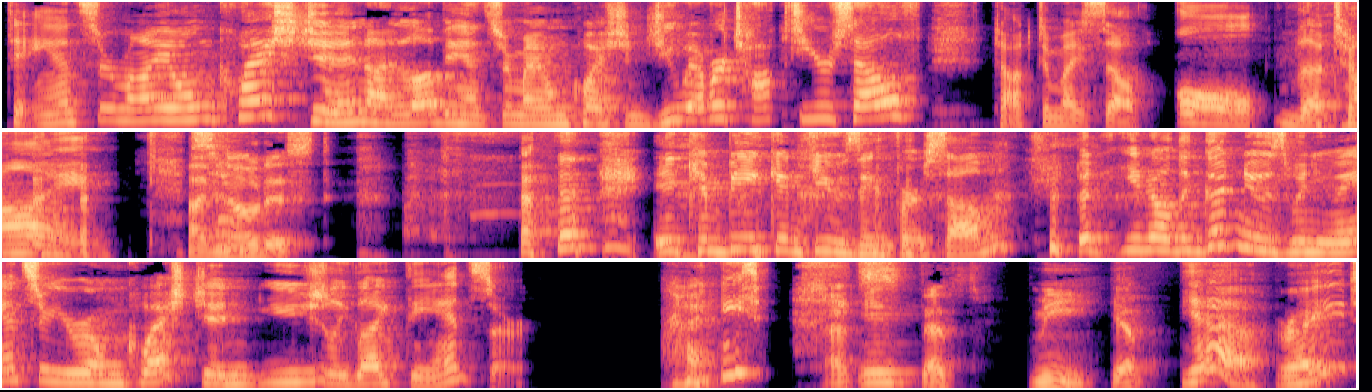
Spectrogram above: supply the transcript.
to answer my own question, I love answering my own questions. Do you ever talk to yourself? Talk to myself all the time. I've So- noticed. it can be confusing for some. But you know, the good news when you answer your own question, you usually like the answer. Right? That's that's me. Yep. Yeah, right?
